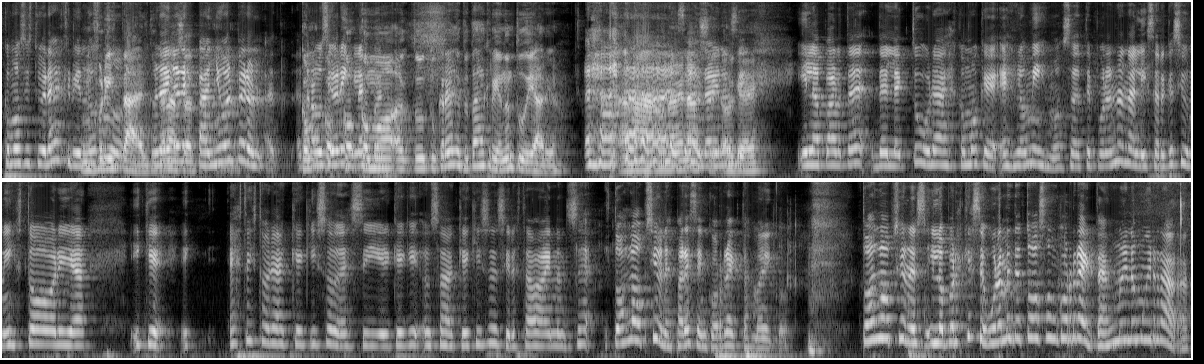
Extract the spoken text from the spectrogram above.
como si estuvieras escribiendo Un freestyle, una en español pero eh, Como, traducido en inglés. como- pues. ¿tú, tú crees que tú estás escribiendo en tu diario? Ajá, una vaina así, así. Y la parte de lectura es como que es lo mismo, o sea, te ponen a analizar que si una historia y que esta historia qué quiso decir, qué, o sea, qué quiso decir esta vaina, entonces todas las opciones parecen correctas, marico. Todas las opciones, y lo peor es que seguramente todas son correctas, es una vaina muy rara.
